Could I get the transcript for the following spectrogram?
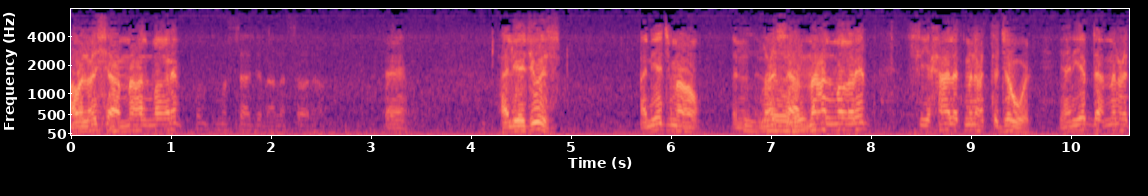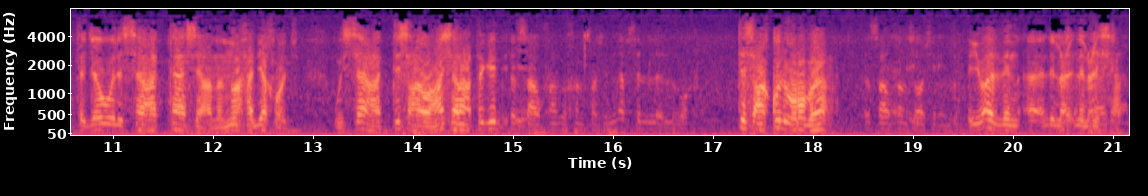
أو العشاء مع المغرب؟ كنت مستعجل على السؤال. إيه. هل يجوز أن يجمعوا العشاء مع المغرب في حالة منع التجول. يعني يبدأ منع التجول الساعة التاسعة ممنوع أحد يخرج. والساعة التسعة وعشرة أعتقد 9 و25 نفس ال- الوقت. تسعة قل وربع. 9 و25 يؤذن آه، للع- للعشاء.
